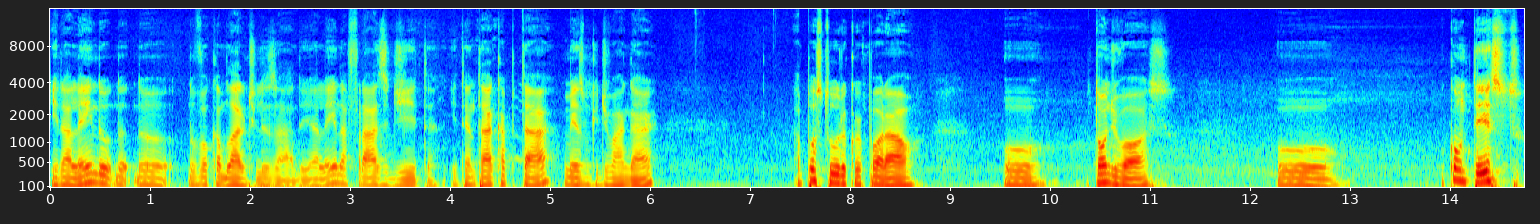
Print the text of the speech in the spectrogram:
Ir além do, do, do, vocabulário utilizado, ir além da frase dita. E tentar captar, mesmo que devagar, a postura corporal, o tom de voz, o, o contexto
